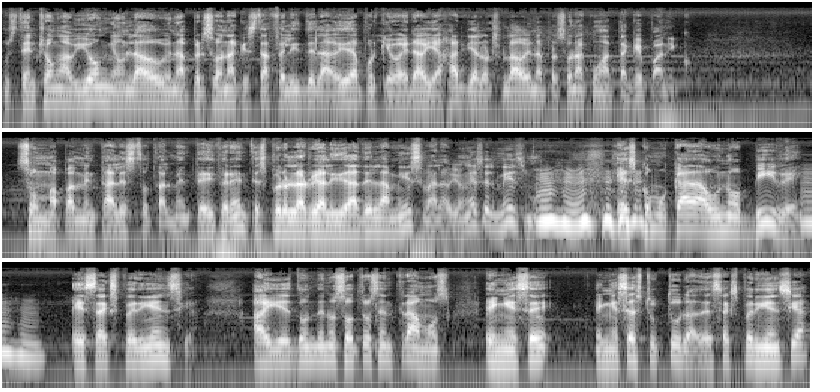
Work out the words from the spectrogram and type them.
usted entra a un avión y a un lado ve una persona que está feliz de la vida porque va a ir a viajar y al otro lado ve una persona con ataque pánico. Son mapas mentales totalmente diferentes, pero la realidad es la misma, el avión es el mismo. Es como cada uno vive esa experiencia. Ahí es donde nosotros entramos en, ese, en esa estructura de esa experiencia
